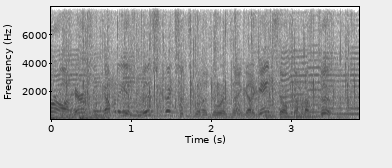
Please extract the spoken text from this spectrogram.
on Harris and Company as Miss Fixit's going to do her thing. Got a game show coming up, too.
